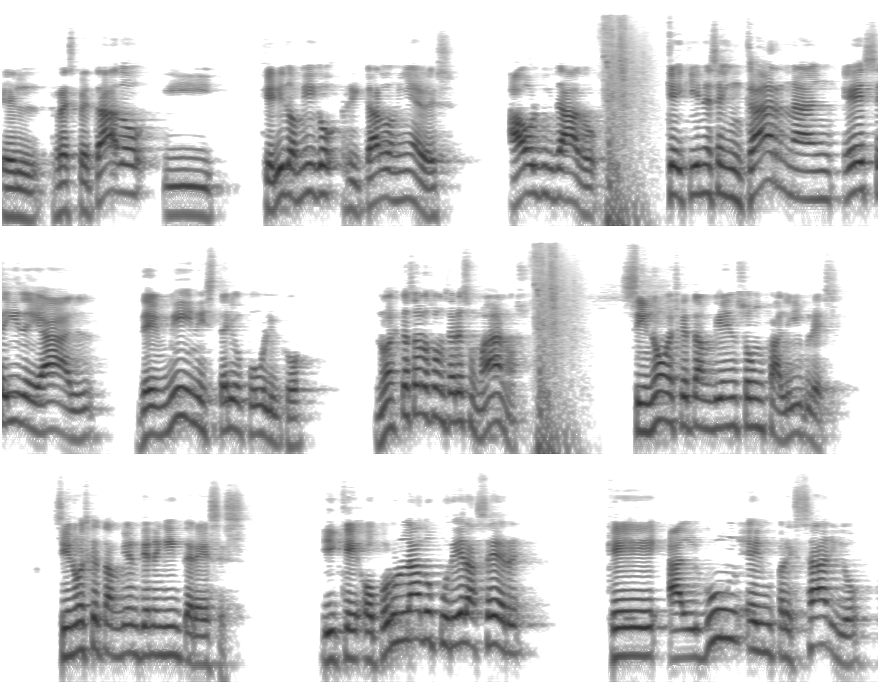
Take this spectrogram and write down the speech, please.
el, respetado y querido amigo Ricardo Nieves ha olvidado que quienes encarnan ese ideal de ministerio público no es que solo son seres humanos, sino es que también son falibles sino es que también tienen intereses. Y que o por un lado pudiera ser que algún empresario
